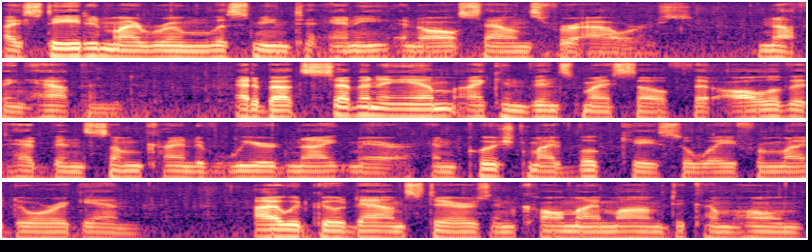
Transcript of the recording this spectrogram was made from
I stayed in my room listening to any and all sounds for hours. Nothing happened. At about 7 a.m., I convinced myself that all of it had been some kind of weird nightmare and pushed my bookcase away from my door again. I would go downstairs and call my mom to come home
